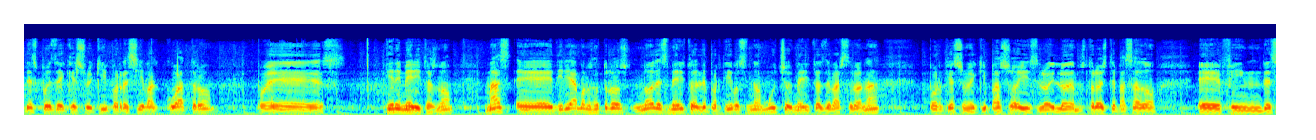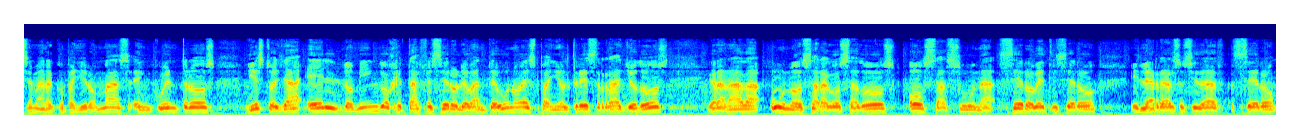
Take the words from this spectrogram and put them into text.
después de que su equipo reciba cuatro, pues tiene méritos, ¿no? Más, eh, diríamos nosotros, no desmérito del Deportivo, sino muchos méritos de Barcelona, porque es un equipazo y lo, lo demostró este pasado eh, fin de semana, compañero. Más encuentros, y esto ya el domingo, Getafe 0, Levante 1, Español 3, Rayo 2, Granada 1, Zaragoza 2, Osasuna 0, Betis 0, y la Real Sociedad 0,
